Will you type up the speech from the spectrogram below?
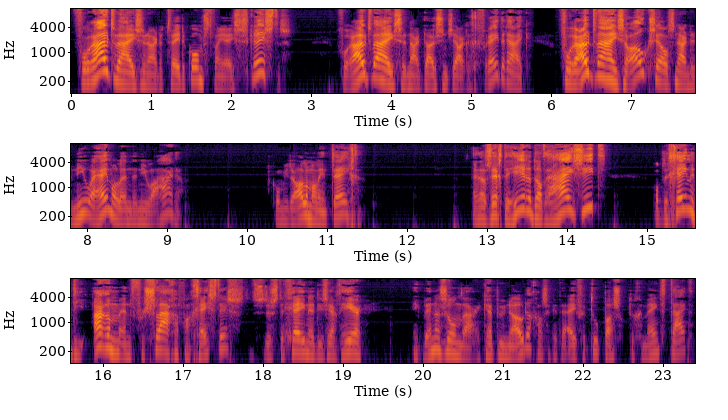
vooruitwijzen naar de tweede komst van Jezus Christus. Vooruitwijzen naar het duizendjarige vrederijk. Vooruitwijzen ook zelfs naar de nieuwe hemel en de nieuwe aarde. Kom je er allemaal in tegen. En dan zegt de Heer dat hij ziet op degene die arm en verslagen van geest is. Dus, degene die zegt, Heer, ik ben een zondaar, ik heb u nodig, als ik het even toepas op de gemeentetijd.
